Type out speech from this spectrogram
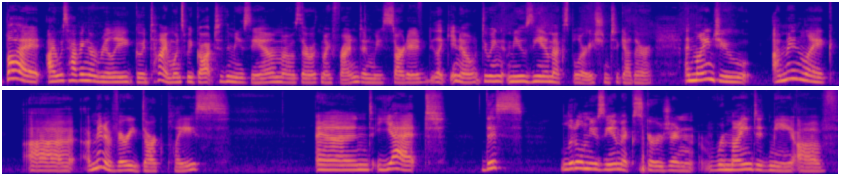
But I was having a really good time. Once we got to the museum, I was there with my friend and we started, like, you know, doing museum exploration together. And mind you, I'm in like, uh, I'm in a very dark place. And yet, this little museum excursion reminded me of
